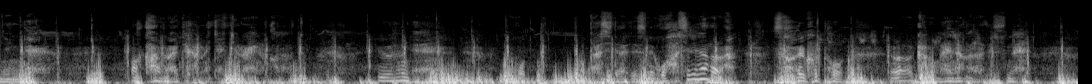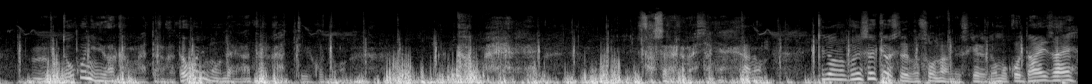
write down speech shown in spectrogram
人間。考えていかなきゃいけないのかなというふうに思った次第ですねこう走りながらそういうことを考えながらですね、うん、どこに違和感があったのかどこに問題があったのかっていうことを考えさせられましたね。あの昨日の文章教室でもそうなんですけれどもこう題材、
